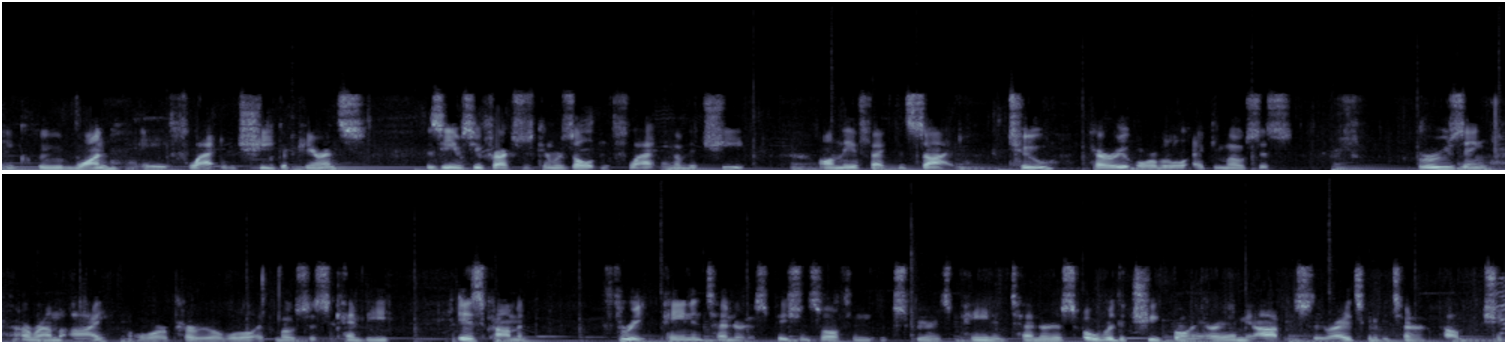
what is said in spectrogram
include one, a flattened cheek appearance. The ZMC fractures can result in flattening of the cheek on the affected side. Two, periorbital ecchymosis. Bruising around the eye or periorbital ecchymosis can be is common. Three, pain and tenderness. Patients often experience pain and tenderness over the cheekbone area. I mean, obviously, right? It's going to be tender to palpation.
